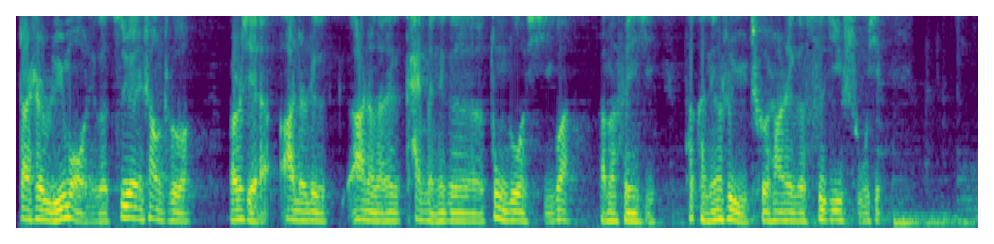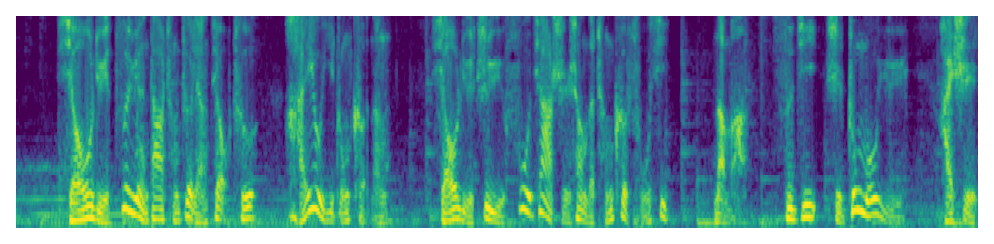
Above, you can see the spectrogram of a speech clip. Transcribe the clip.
但是吕某这个自愿上车，而且按照这个按照他这个开门这个动作习惯，咱们分析，他肯定是与车上这个司机熟悉。小吕自愿搭乘这辆轿车，还有一种可能，小吕是与副驾驶上的乘客熟悉。那么，司机是钟某宇，还是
